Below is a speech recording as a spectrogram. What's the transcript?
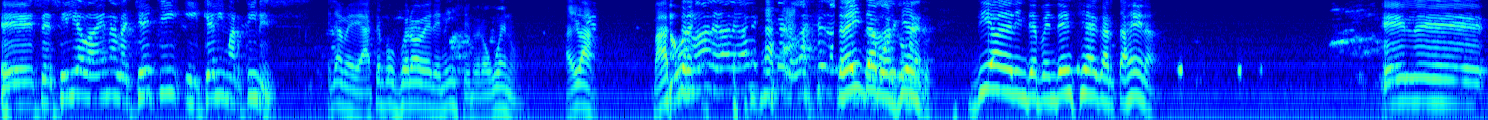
Eh, Cecilia Baena Lachechi y Kelly Martínez. Mira, me dejaste por fuera a Berenice, pero bueno. Ahí va. Va No, bueno, tre- dale, dale, dale, Cupero, dale, dale, dale, 30%. Cupero. Día de la Independencia de Cartagena. El. eh,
